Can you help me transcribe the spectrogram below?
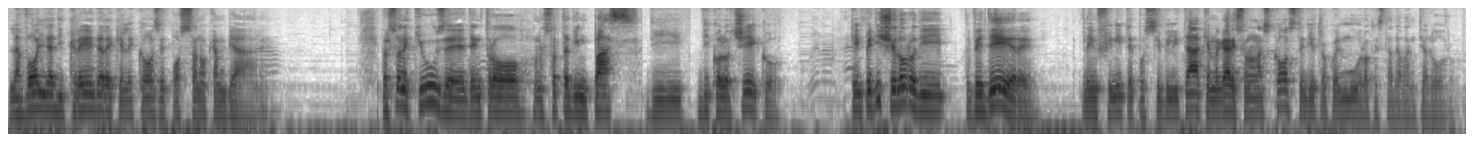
la voglia di credere che le cose possano cambiare. Persone chiuse dentro una sorta di impasse, di vicolo cieco, che impedisce loro di vedere le infinite possibilità che magari sono nascoste dietro quel muro che sta davanti a loro.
